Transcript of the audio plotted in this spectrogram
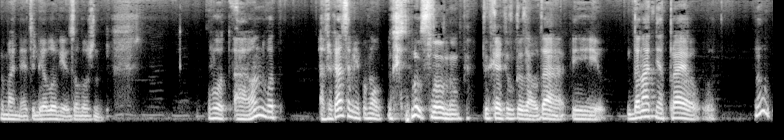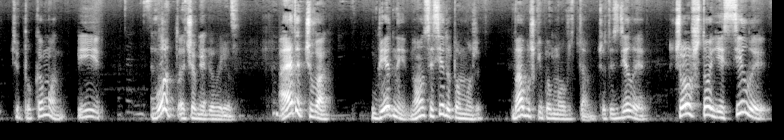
нормально, это биология заложена. Вот, а он вот африканцам не помог, ну, условно, ты как сказал, да, и донат не отправил. Ну, типа, come on. И вот о чем я говорил. А этот чувак бедный, но он соседу поможет. Бабушке поможет там, что-то сделает. Что, что есть силы,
